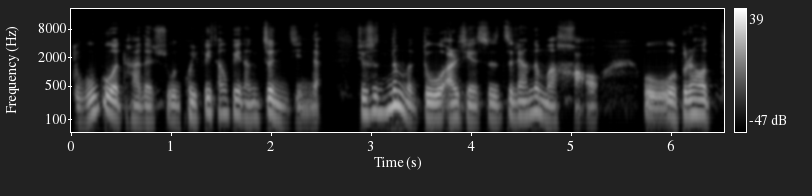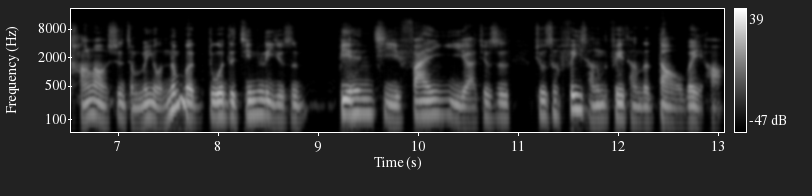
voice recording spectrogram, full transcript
读过他的书，会非常非常震惊的。就是那么多，而且是质量那么好，我我不知道唐老师怎么有那么多的精力，就是编辑翻译啊，就是就是非常非常的到位哈。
